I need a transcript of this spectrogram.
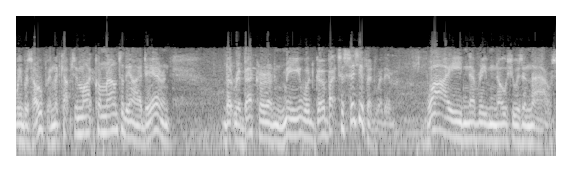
We was hoping the captain might come round to the idea and that Rebecca and me would go back to Sittaford with him. Why, he'd never even know she was in the house.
